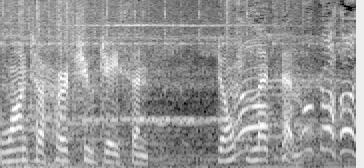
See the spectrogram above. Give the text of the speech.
Want to hurt you, Jason. Don't let them. Oh!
